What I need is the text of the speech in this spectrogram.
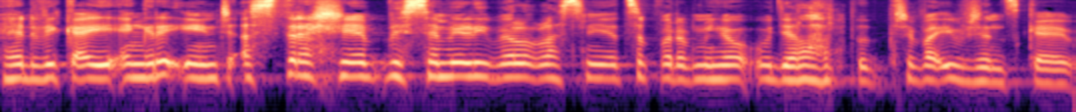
Hedvika i Angry Inch a strašně by se mi líbilo vlastně něco podobného udělat třeba i v ženské,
